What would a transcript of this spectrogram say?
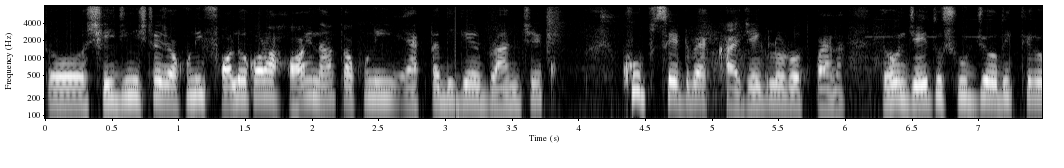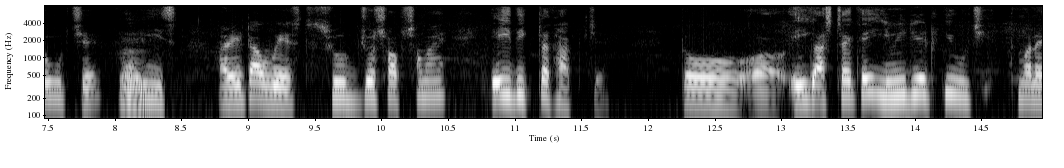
তো সেই জিনিসটা যখনই ফলো করা হয় না তখনই একটা দিকের ব্রাঞ্চে খুব সেটব্যাক খায় যেগুলো রোদ পায় না। এবং যেহেতু সূর্য ওদিক থেকে উঠছে ইস্ট আর এটা ওয়েস্ট সূর্য সবসময় এই দিকটা থাকছে। তো এই গাছটাকে ইমিডিয়েটলি উচিত মানে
